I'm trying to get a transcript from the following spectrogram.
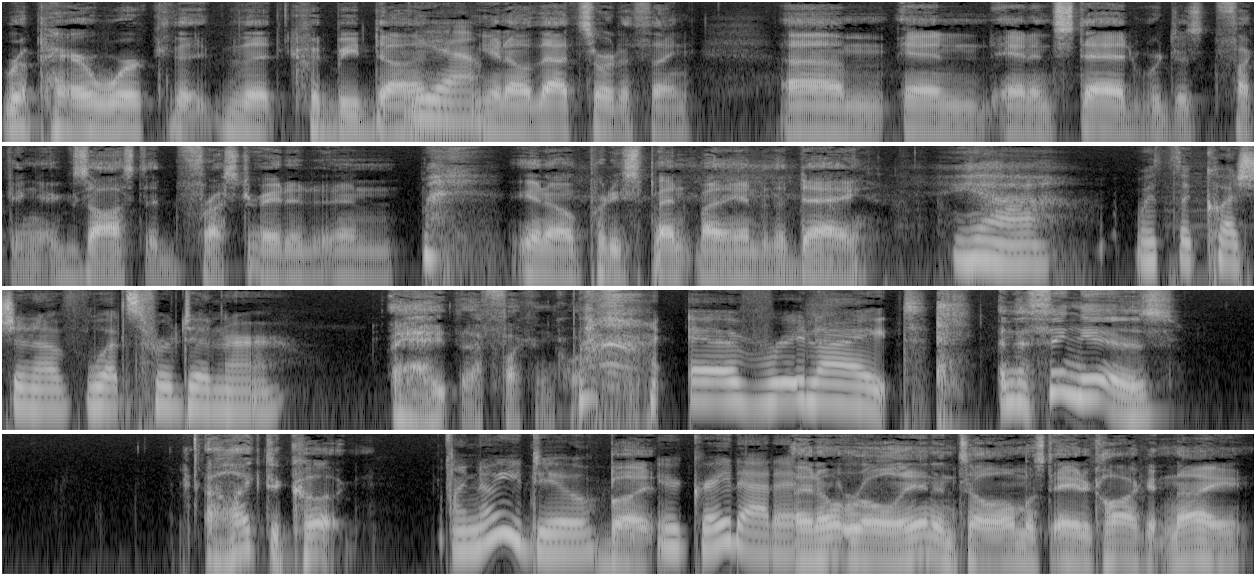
repair work that that could be done Yeah. you know that sort of thing um, and and instead we're just fucking exhausted frustrated and you know pretty spent by the end of the day Yeah. With the question of what's for dinner i hate that fucking question every night. and the thing is i like to cook I know you do, But you're great at it. i don't roll in until almost eight o'clock at night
